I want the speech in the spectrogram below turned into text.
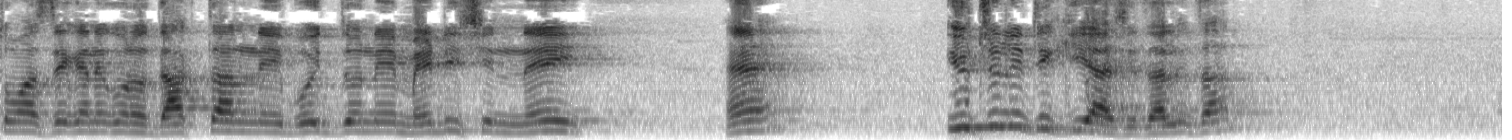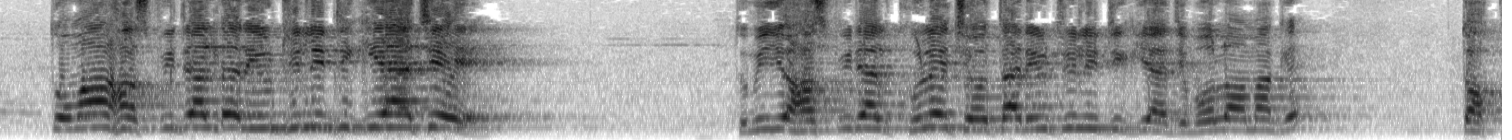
তোমার সেখানে কোনো ডাক্তার নেই, বৈদ্য নেই, মেডিসিন নেই হ্যাঁ? ইউটিলিটি কি আছে তাহলে তার? তোমার হসপিটালটার ইউটিলিটি কি আছে? তুমি যে হসপিটাল খুলেছ, তার ইউটিলিটি কি আছে? বলো আমাকে। তক্ক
